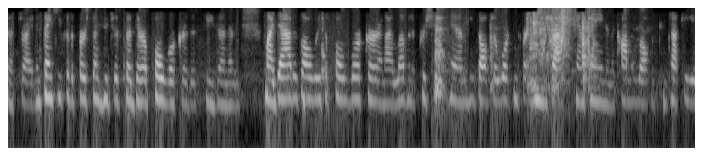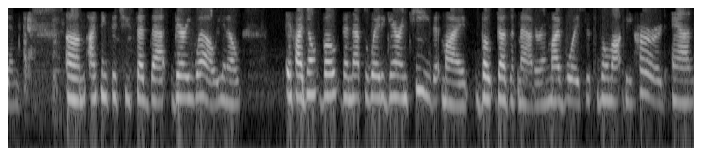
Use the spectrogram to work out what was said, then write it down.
That's right. And thank you for the person who just said they're a poll worker this season. And my dad is always a poll worker, and I love and appreciate him. He's also working for Amy McGrath's campaign in the Commonwealth of Kentucky. And um, I think that you said that very well. You know, if I don't vote, then that's a way to guarantee that my vote doesn't matter and my voice will not be heard. And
